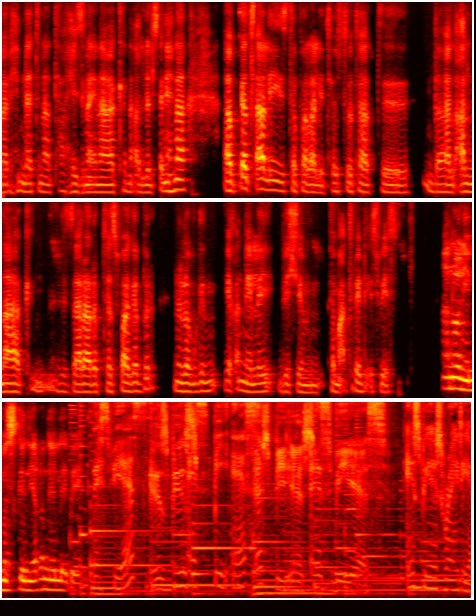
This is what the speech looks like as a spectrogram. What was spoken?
መሪሕነትን ኣተሓሒዝና ኢና ከነዕልል ፀኒሕና ኣብ ቀፃሊ ዝተፈላለዩ ትሕዝቶታት እንዳልዓልና ክንዘራረብ ተስፋ ገብር ንሎም ግን የቐኒለይ ብሽም ሰማዕቲ ሬድዮ ስቤስ ኣንዋን የመስግን የቐኒለይ ቤስቤስስቤስስቤስ ሬድዮ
